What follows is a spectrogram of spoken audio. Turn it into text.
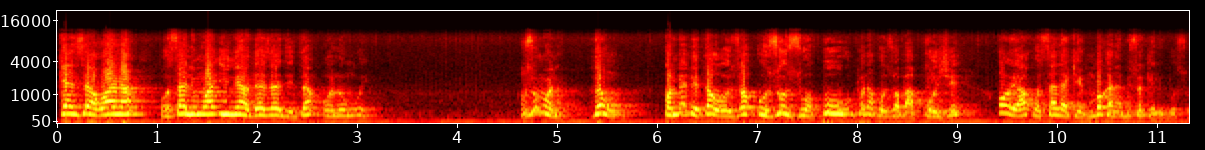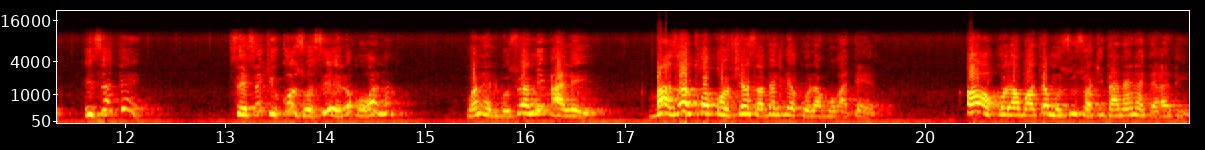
15 heures wana osali mwa une heure deux heures de temps olongwe ozomona. Donc combien de temps ozozwa mpona kozwa baprojet oyo akosalaki mboka na biso ke liboso. Eza te c'est ce qui cause aussi eloko wana. Wana liboso ya mibale baza trop confiance avec les collaborateurs. Or collaborateur mosusu akita na ye na terrain te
